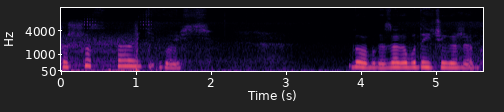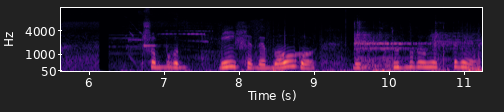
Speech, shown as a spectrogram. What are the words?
Та що сталось? Добре, зараз буде інший режим. Щоб було більше не ну, тут було як три.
